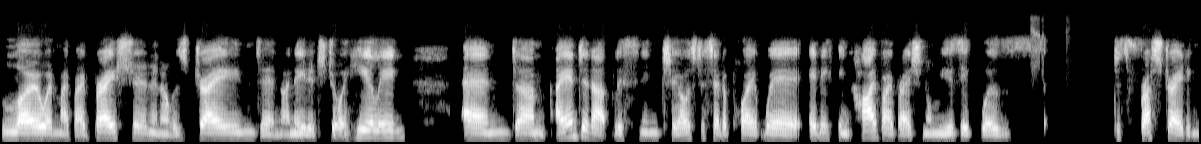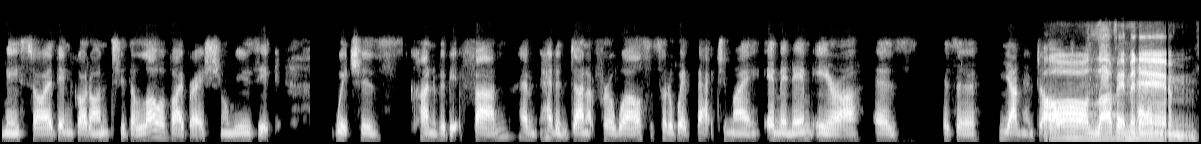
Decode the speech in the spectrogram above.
low in my vibration and I was drained and I needed to do a healing. and um, I ended up listening to. I was just at a point where anything high vibrational music was just frustrating me. So I then got on to the lower vibrational music, which is kind of a bit fun. haven't hadn't done it for a while, so sort of went back to my Eminem era as as a young adult. Oh, love Eminem.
